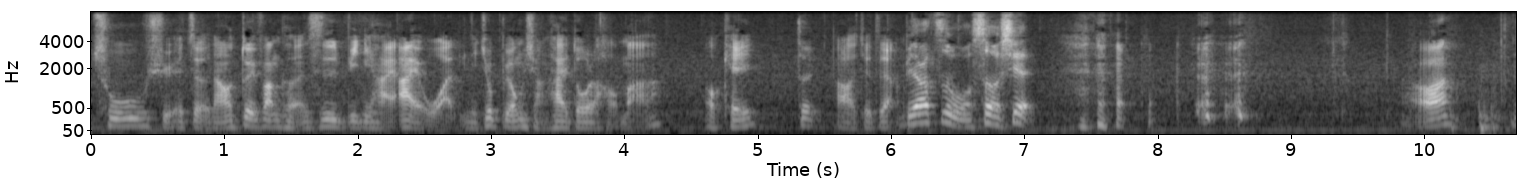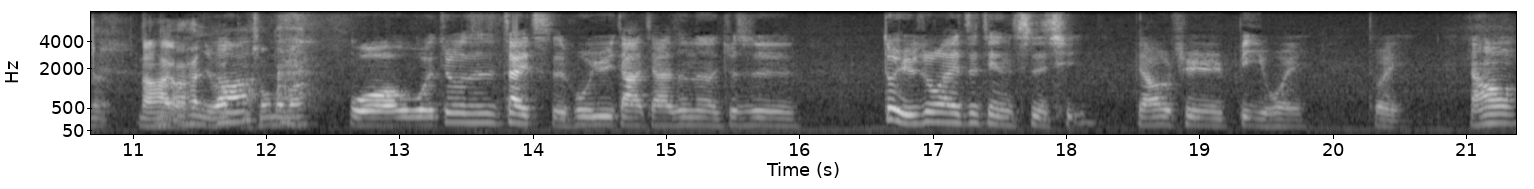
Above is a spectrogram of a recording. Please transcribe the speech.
初学者，然后对方可能是比你还爱玩，你就不用想太多了，好吗？OK，对，好，就这样，不要自我设限。好啊，那那还有还有要补充的吗？我我就是在此呼吁大家，真的就是。对于做爱这件事情，不要去避讳，对。然后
